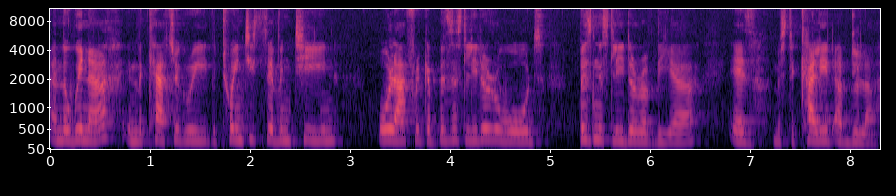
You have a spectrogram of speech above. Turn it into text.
And the winner in the category, the 2017 All Africa Business Leader Awards Business Leader of the Year, is Mr. Khalid Abdulla,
